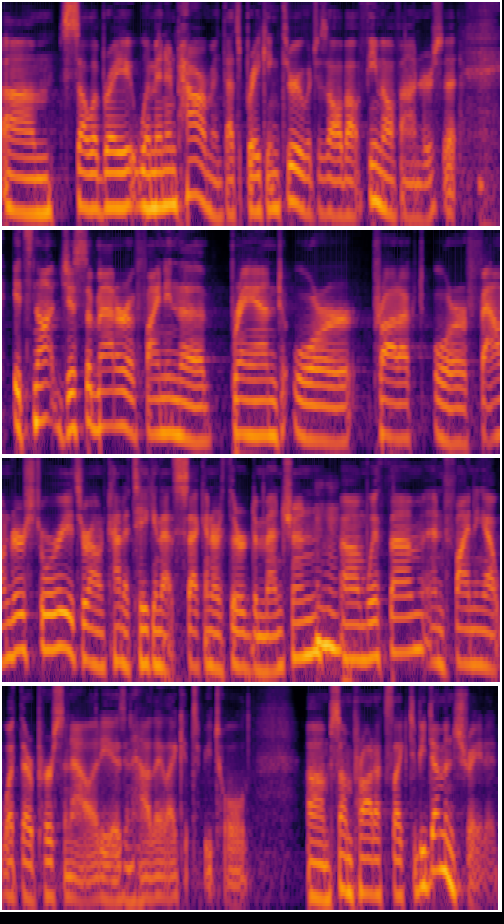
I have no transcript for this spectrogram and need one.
um, celebrate women empowerment. That's breaking through, which is all about female founders. But It's not just a matter of finding the brand or product or founder story. It's around kind of taking that second or third dimension mm-hmm. um, with them and finding out what their personality is and how they like it to be told. Um, some products like to be demonstrated.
